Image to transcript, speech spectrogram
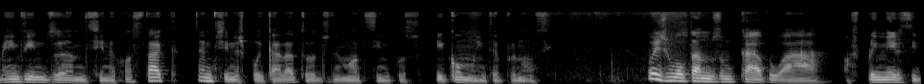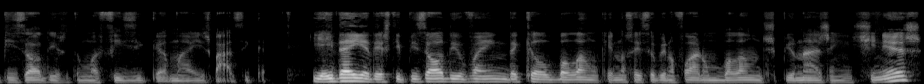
Bem-vindos à Medicina com Sotaque, a medicina explicada a todos de modo simples e com muita pronúncia. Hoje voltamos um bocado à, aos primeiros episódios de uma física mais básica. E a ideia deste episódio vem daquele balão, que não sei se ouviram falar, um balão de espionagem chinês,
